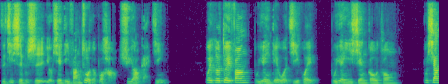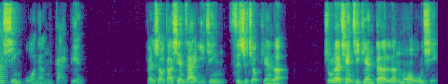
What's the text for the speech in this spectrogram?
自己是不是有些地方做的不好，需要改进？为何对方不愿意给我机会，不愿意先沟通，不相信我能改变？分手到现在已经四十九天了，除了前几天的冷漠无情，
